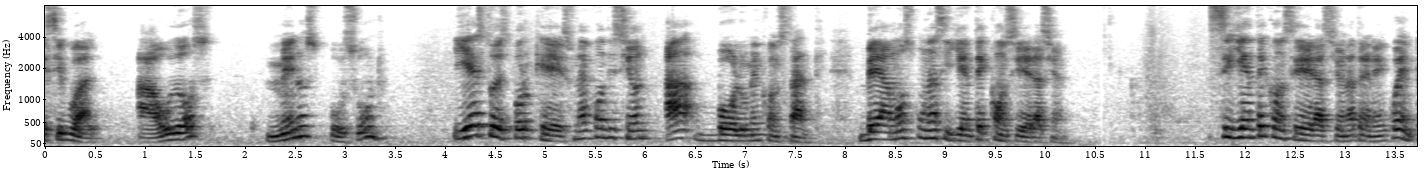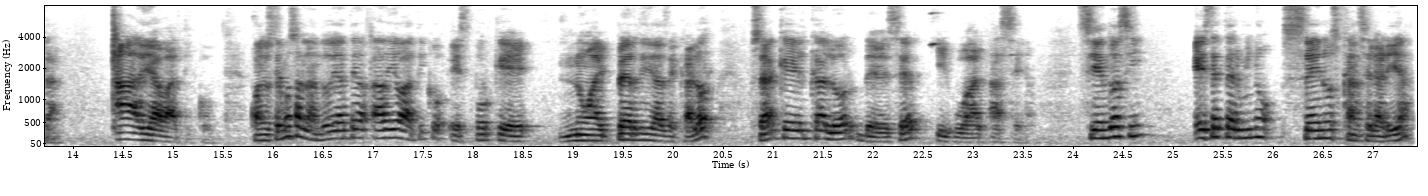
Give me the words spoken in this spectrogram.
es igual a U2 menos U1. Y esto es porque es una condición a volumen constante. Veamos una siguiente consideración. Siguiente consideración a tener en cuenta adiabático. Cuando estemos hablando de adiabático es porque no hay pérdidas de calor, o sea que el calor debe ser igual a cero. Siendo así, este término se nos cancelaría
